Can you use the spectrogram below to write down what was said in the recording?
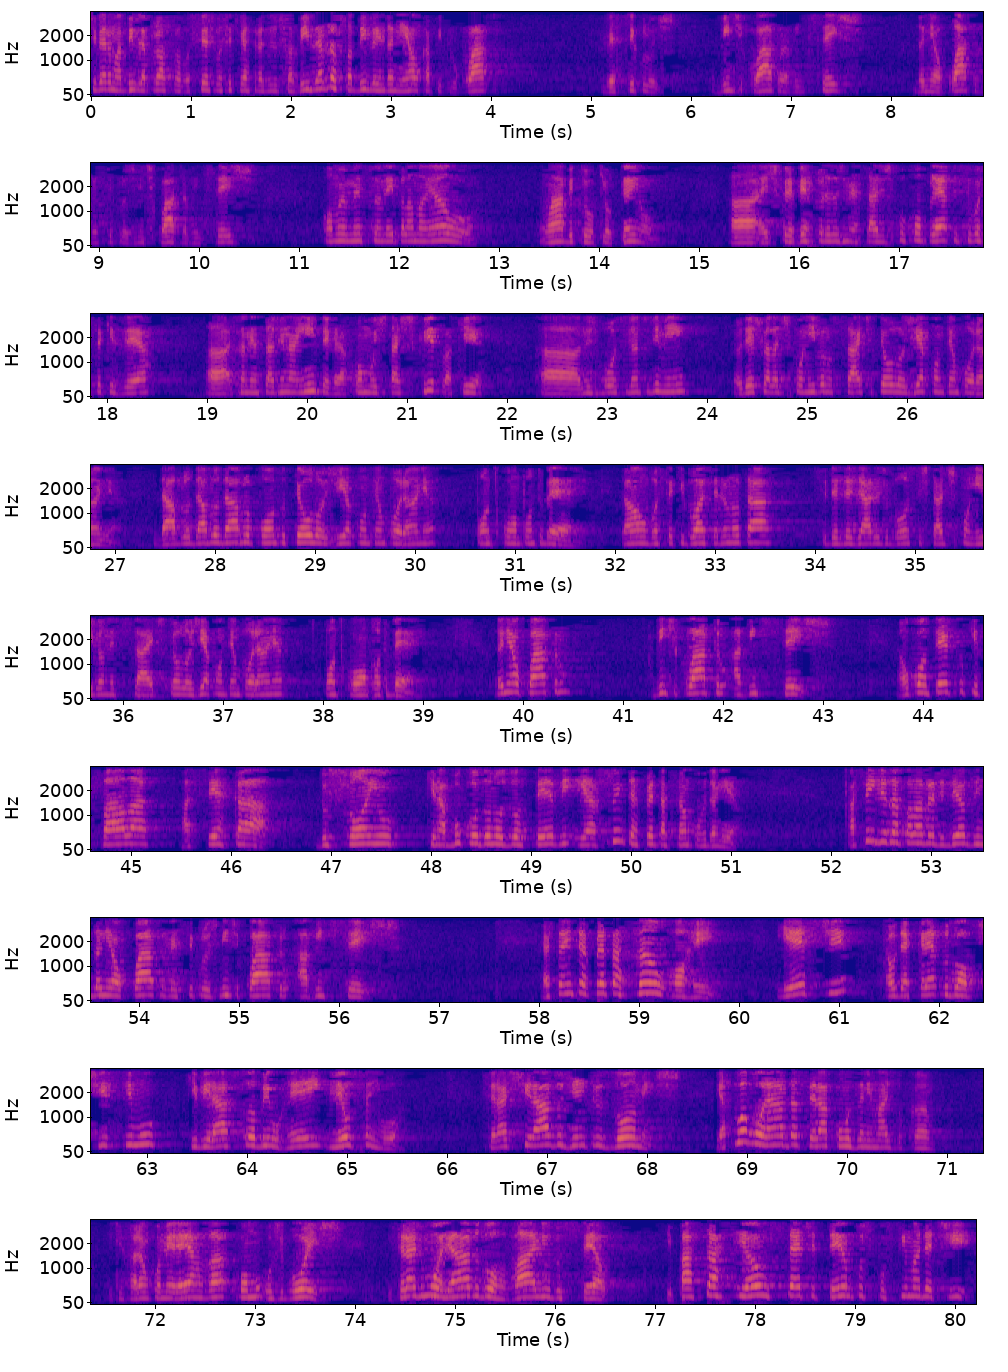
tiver uma Bíblia próxima a você, se você tiver trazido sua Bíblia, abra sua Bíblia em Daniel capítulo 4, versículos 24 a 26. Daniel 4, versículos 24 a 26. Como eu mencionei pela manhã, um hábito que eu tenho ah, é escrever todas as mensagens por completo. E se você quiser ah, essa mensagem na íntegra, como está escrito aqui ah, no esboço diante de mim, eu deixo ela disponível no site Teologia Contemporânea www.teologiacontemporânea.com.br. Então, você que gosta de anotar, se desejar o esboço, está disponível nesse site teologiacontemporânea.com.br. Daniel 4, 24 a 26. É um contexto que fala acerca do sonho que Nabucodonosor teve e a sua interpretação por Daniel. Assim diz a palavra de Deus em Daniel 4, versículos 24 a 26. Esta é a interpretação, ó rei. E este é o decreto do Altíssimo que virá sobre o rei, meu senhor. Serás tirado de entre os homens, e a tua morada será com os animais do campo. E te farão comer erva como os bois, e serás molhado do orvalho do céu. E passar-se-ão sete tempos por cima de ti,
